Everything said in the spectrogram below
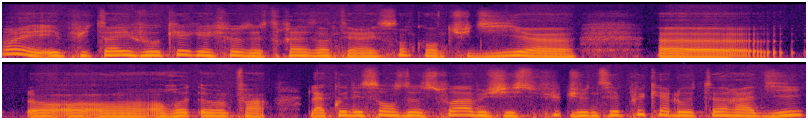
Oui, et puis tu as évoqué quelque chose de très intéressant quand tu dis euh, euh, re- enfin, la connaissance de soi, mais je, je ne sais plus quel auteur a dit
